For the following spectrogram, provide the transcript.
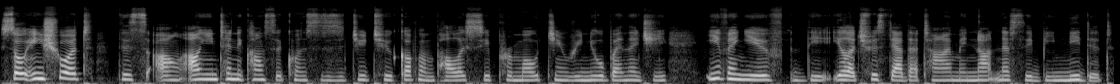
So, in short, these um, unintended consequences due to government policy promoting renewable energy, even if the electricity at that time may not necessarily be needed.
